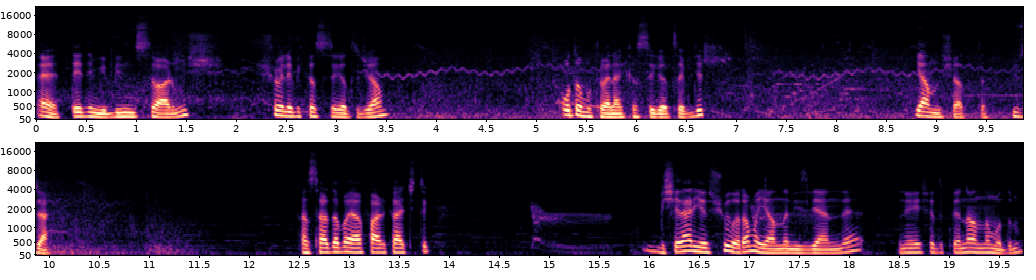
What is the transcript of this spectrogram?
Evet dediğim gibi birincisi varmış. Şöyle bir kasırga atacağım. O da muhtemelen kasırga atabilir. Yanlış attı. Güzel. Hasarda bayağı farkı açtık. Bir şeyler yaşıyorlar ama yandan izleyenle ne yaşadıklarını anlamadım.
